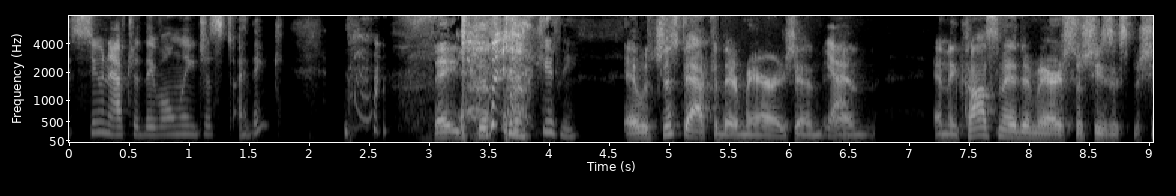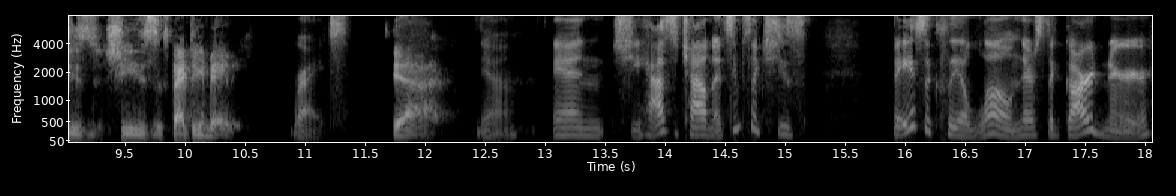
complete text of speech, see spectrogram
soon after they've only just I think They just excuse me. it was just after their marriage, and Yeah. and and they consummated their marriage, so she's she's she's expecting a baby. Right. Yeah, Yeah. And she has a child and it seems like she's basically alone. There's the gardener.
